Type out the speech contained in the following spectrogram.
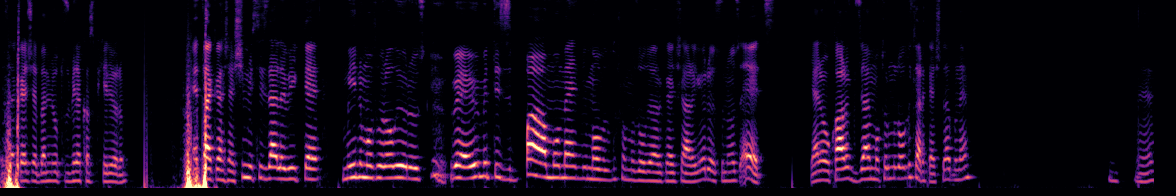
Neyse arkadaşlar ben bir 30 bine kasıp geliyorum. Evet arkadaşlar şimdi sizlerle birlikte mini motor alıyoruz ve ümitsiz bam moment bir motorumuz oluyor arkadaşlar görüyorsunuz evet yani o kadar güzel motorumuz oldu ki arkadaşlar bu ne ne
